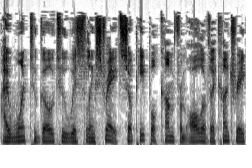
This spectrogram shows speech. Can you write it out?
I want to go to Whistling Straits. So people come from all over the country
